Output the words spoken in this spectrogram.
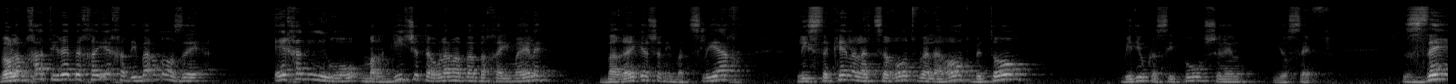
ועולמך תראה בחייך, דיברנו על זה. איך אני מרגיש את העולם הבא בחיים האלה? ברגע שאני מצליח להסתכל על הצרות ועל הרעות בתור בדיוק הסיפור של יוסף. זה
